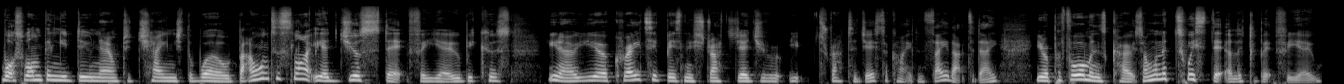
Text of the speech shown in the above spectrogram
what's one thing you'd do now to change the world? But I want to slightly adjust it for you because you know you're a creative business strategist. Strategist. I can't even say that today. You're a performance coach. So I'm going to twist it a little bit for you.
